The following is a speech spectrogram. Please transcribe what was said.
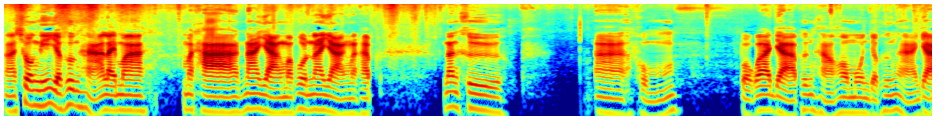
อ่าช่วงนี้อย่าเพิ่งหาอะไรมา มาทาหน้ายางมาพ่นหน้ายางนะครับ นั่นคืออ่าผมบอกว่าอย่าเพิ่งหาฮอร์โมนอย่าเพิ่งหายา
